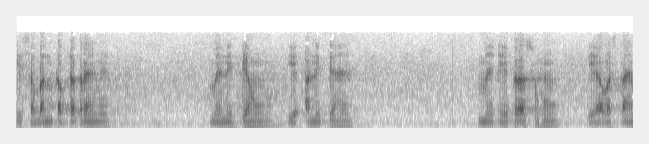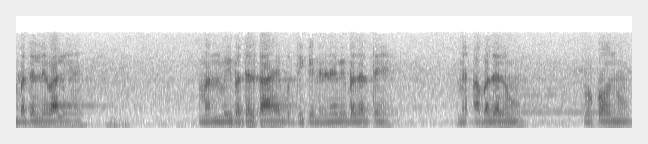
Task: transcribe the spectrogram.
ये संबंध कब तक रहेंगे? मैं नित्य हूँ, ये अनित्य है। मैं एक रस हूँ, ये अवस्थाएँ बदलने वाली हैं। मन भी बदलता है, बुद्धि के निर्णय भी बदलते हैं। मैं अबदल हूँ, वो कौन हूँ?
